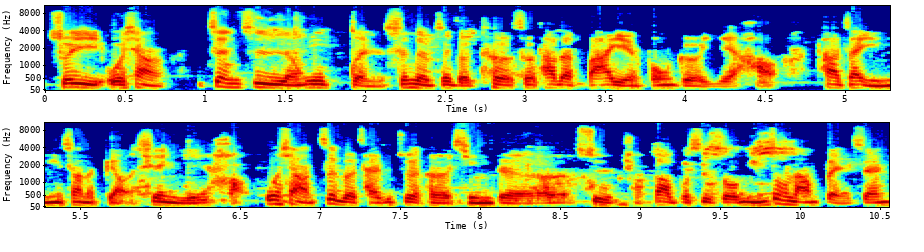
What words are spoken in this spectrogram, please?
所以，我想政治人物本身的这个特色，他的发言风格也好，他在影音上的表现也好，我想这个才是最核心的诉求，倒不是说民众党本身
